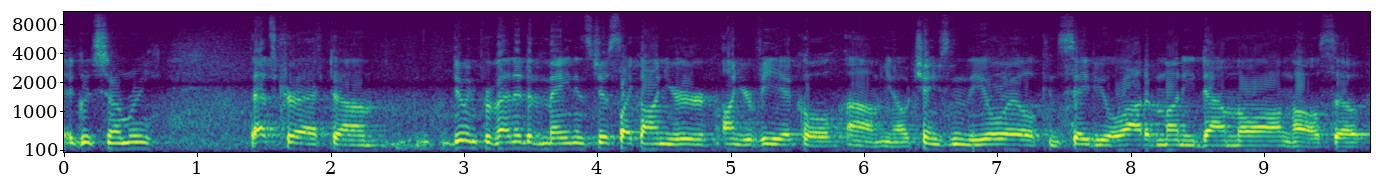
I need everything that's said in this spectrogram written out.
a good summary? That's correct. Um, doing preventative maintenance, just like on your on your vehicle, um, you know, changing the oil can save you a lot of money down the long haul. So,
